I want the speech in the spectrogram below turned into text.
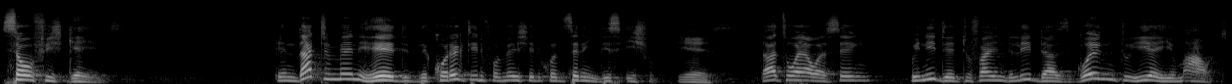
selfish gains. In that man had the correct information concerning this issue. Yes. That's why I was saying we needed to find leaders going to hear him out.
